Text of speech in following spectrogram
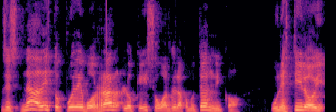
Entonces, nada de esto puede borrar lo que hizo Guardiola como técnico. Un estilo hoy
